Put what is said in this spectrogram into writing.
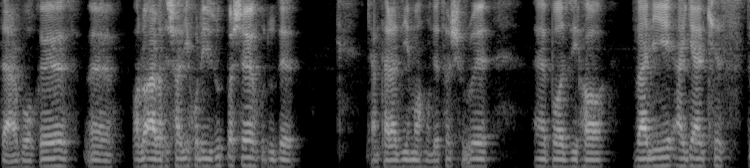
در واقع حالا البته شاید خودی زود باشه حدود کمتر از یه ماه مونده تا شروع بازی ها ولی اگر کس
